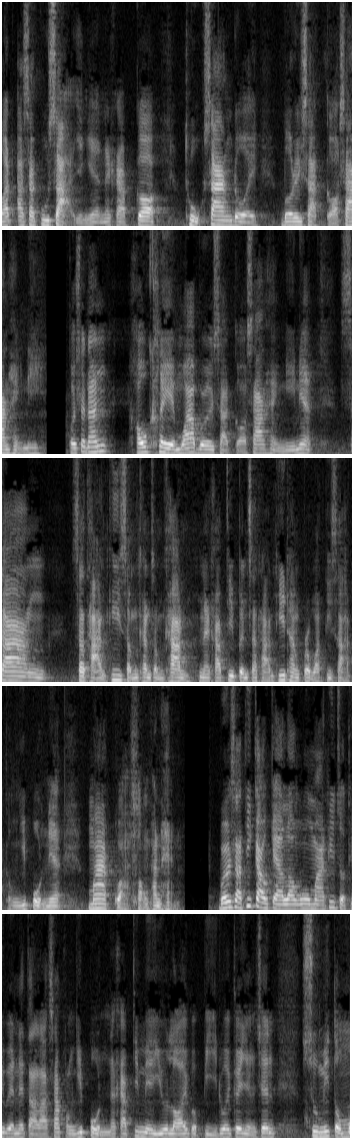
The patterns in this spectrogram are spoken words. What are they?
วัดอาซากุสะอย่างเงี้ยนะครับก็ถูกสร้างโดยบริษัทก่อสร้างแห่งนี้ เพราะฉะนั้นเขาเคลมว่าบริษัทก่อสร้างแห่งนี้เนี่ยสร้างสถานที่สำคัญสำคัญนะครับที่เป็นสถานที่ทางประวัติศาสตร์ของญี่ปุ่นเนี่ยมากกว่า 2,000 แห่ง บริษัทที่เก่าแก่รองลงมาที่จดทะเบียนในตลาดทรัพย์ของญี่ปุ่นนะครับที่มีอายุร้อยกว่าปีด้วยก็อย่างเช่น Sumitomo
